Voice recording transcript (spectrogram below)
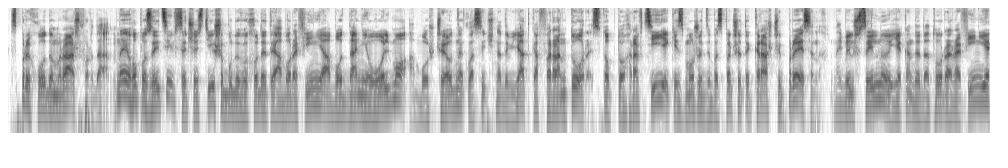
з приходом Рашфорда. На його позиції все частіше буде виходити або Рафінія, або Дані Ольмо, або ще одна класична дев'ятка Ферран Торес, тобто гравці, які зможуть забезпечити кращий пресинг. Найбільш сильною є кандидатура Рафінії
